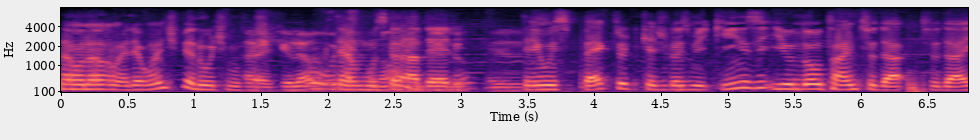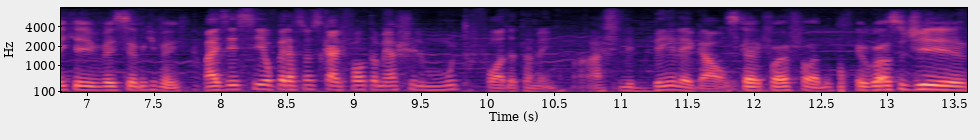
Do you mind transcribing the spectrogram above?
Não, não, ele é o antepenúltimo, Acho velho. que ele é o último. Tem a música não, da Adele. Isso. Tem o Spectre, que é de 2015, e o No Time to Die, to Die que vai ser ano que vem. Mas esse Operação Skyfall também acho ele muito foda também. Acho ele bem legal. Skyfall é foda. Eu gosto de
